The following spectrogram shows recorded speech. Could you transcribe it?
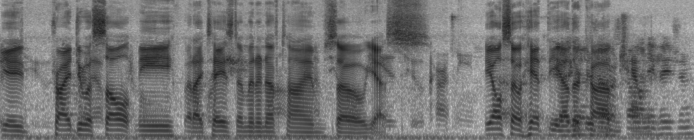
He tried to assault me, but I tased him in enough time, so yes. He also hit the other yeah, cop. Felony evasion.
